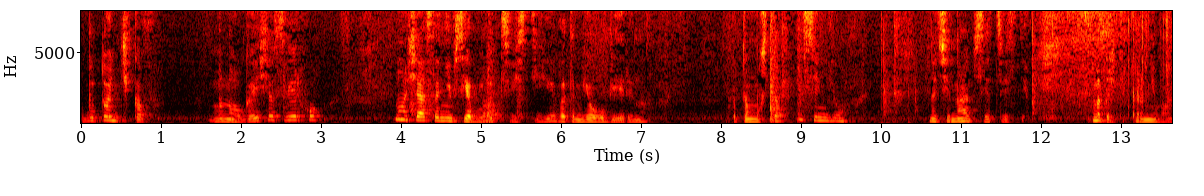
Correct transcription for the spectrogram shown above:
Бутончиков много еще сверху. Но сейчас они все будут цвести, в этом я уверена. Потому что осенью начинают все цвести. Смотрите, корневая.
